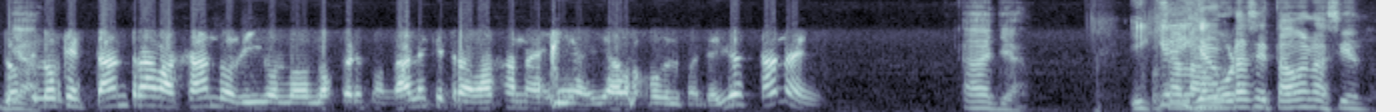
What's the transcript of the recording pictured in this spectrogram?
Los, que están trabajando, digo, los, los personales que trabajan ahí, ahí abajo del puente, ellos están ahí. Ah, ya. ¿Y O qué, sea, las dijeron, obras se estaban haciendo.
